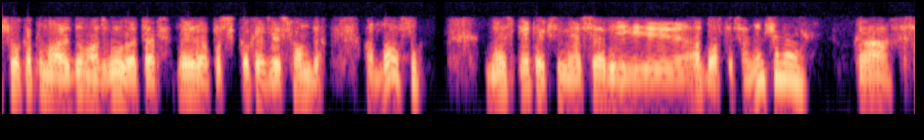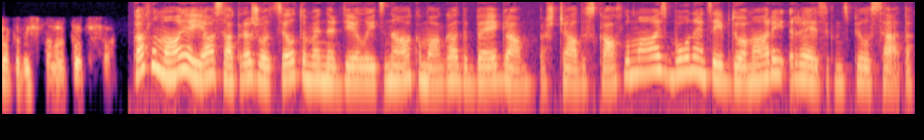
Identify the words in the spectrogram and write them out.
šo katamāru domāts būvēt ar Eiropas kohēzijas fonda atbalstu. Mēs pieteiksimies arī atbalsta saņemšanai, kā saka, vispār procesā. Katla mājai jāsāk ražot siltumenerģiju līdz nākamā gada beigām. Par šķeldas katlu mājas būvniecību domā arī Rēzeknas pilsēta,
